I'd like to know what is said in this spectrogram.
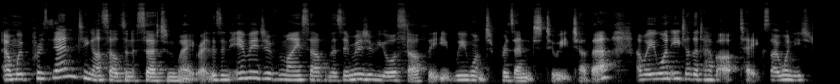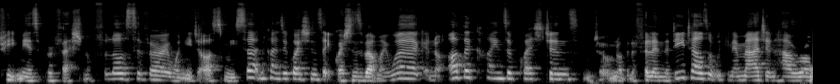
And we're presenting ourselves in a certain way, right? There's an image of myself and there's an image of yourself that we want to present to each other. And we want each other to have uptake. So I want you to treat me as a professional philosopher. I want you to ask me certain kinds of questions, like questions about my work and not other kinds of questions. I'm sure I'm not going to fill in the details, but we can imagine how wrong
